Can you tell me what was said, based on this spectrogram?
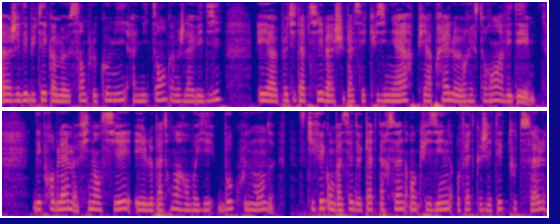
euh, j'ai débuté comme simple commis à mi-temps, comme je l'avais dit, et euh, petit à petit, bah, je suis passée cuisinière. Puis après, le restaurant avait des, des problèmes financiers et le patron a renvoyé beaucoup de monde, ce qui fait qu'on passait de quatre personnes en cuisine au fait que j'étais toute seule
